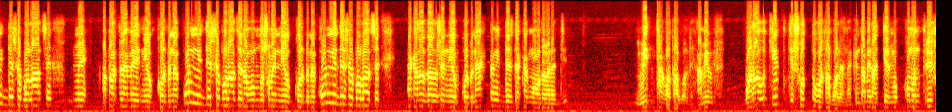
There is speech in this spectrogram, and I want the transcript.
নির্দেশে বলা আছে তুমি আপার প্রাইমারি নিয়োগ করবে না? কোন নির্দেশে বলা আছে নবম দশমের নিয়োগ করবে না? কোন নির্দেশে বলা আছে একাদশ দ্বাদশের নিয়োগ করবে না? একটা নির্দেশ দেখা মমতা ব্যানার্জি। মিথ্যা কথা বলে। আমি বলা উচিত যে সত্য কথা বলে না, কিন্তু আমি রাজ্যের মুখ্যমন্ত্রীর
